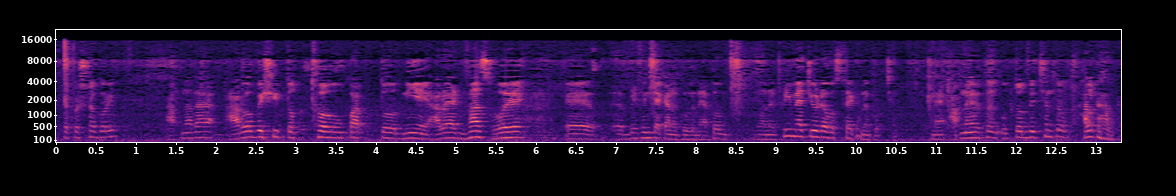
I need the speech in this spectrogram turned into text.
একটা প্রশ্ন করি আপনারা আরও বেশি তথ্য উপাত্ত নিয়ে আরও অ্যাডভান্স হয়ে ব্রিফিংটা কেন করলেন এত মানে প্রিম্যাচিউর অবস্থায় কেন করছেন? মানে আপনারা তো উত্তর দিচ্ছেন তো হালকা হালকা,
